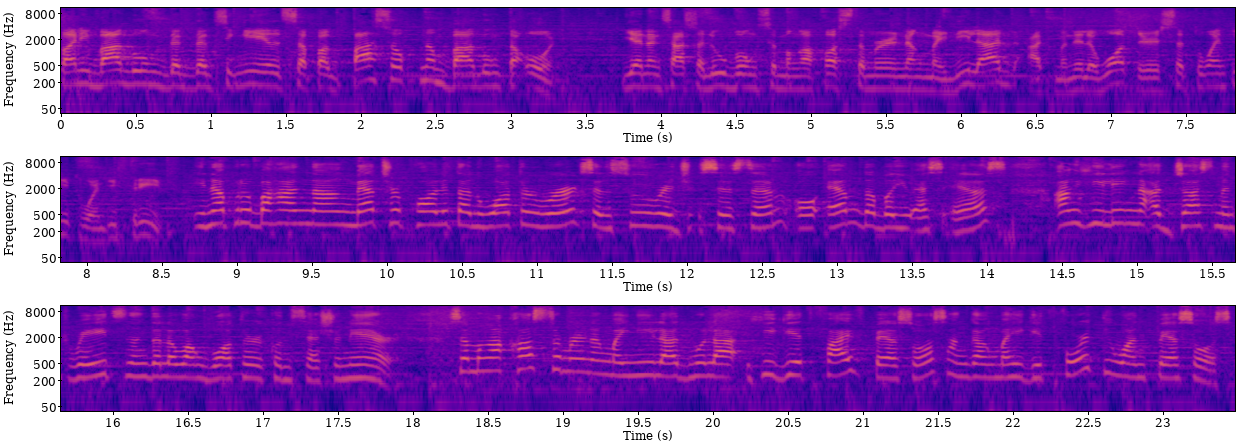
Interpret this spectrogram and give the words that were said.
Panibagong dagdag singil sa pagpasok ng bagong taon. Yan ang sasalubong sa mga customer ng Maynilad at Manila Water sa 2023. Inaprubahan ng Metropolitan Water Works and Sewerage System o MWSS ang hiling na adjustment rates ng dalawang water concessionaire. Sa mga customer ng Maynilad mula higit 5 pesos hanggang mahigit 41 pesos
